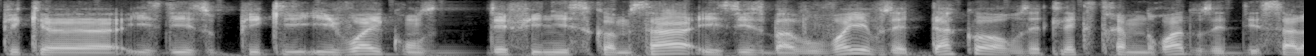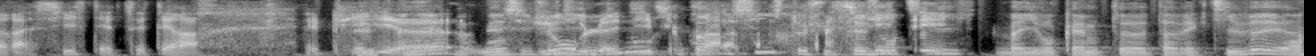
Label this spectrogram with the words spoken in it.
puis qu'ils se disent, puis qu'ils ils voient qu'on se définisse comme ça, ils se disent, bah, vous voyez, vous êtes d'accord, vous êtes l'extrême droite, vous êtes des sales racistes, etc. Et puis, euh, manière, même si tu nous, dis on le dit je suis pas par raciste, je suis très gentil, bah ils vont quand même t'invectiver. Hein,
